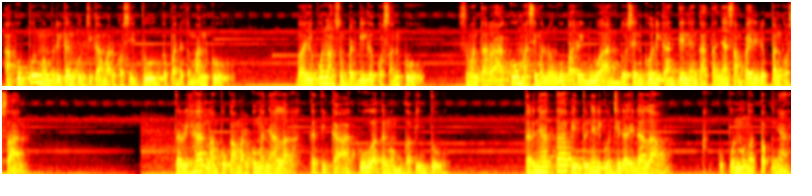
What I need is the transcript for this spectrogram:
Aku pun memberikan kunci kamar kos itu kepada temanku. Bayu pun langsung pergi ke kosanku. Sementara aku masih menunggu Pak Ridwan, dosenku di kantin yang katanya sampai di depan kosan. Terlihat lampu kamarku menyala ketika aku akan membuka pintu. Ternyata pintunya dikunci dari dalam. Aku pun mengetoknya.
